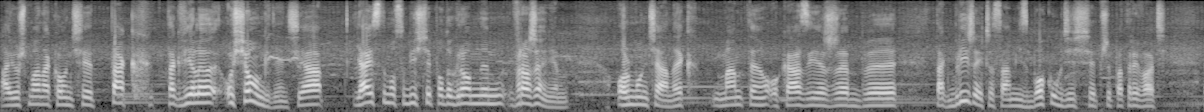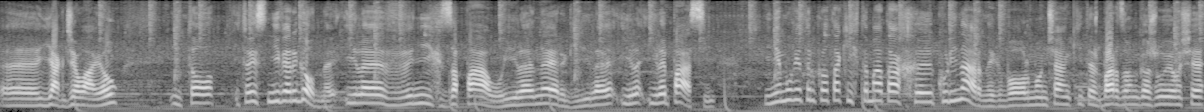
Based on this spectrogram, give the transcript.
a już ma na koncie tak, tak wiele osiągnięć. Ja, ja jestem osobiście pod ogromnym wrażeniem Olmoncianek. Mam tę okazję, żeby tak bliżej czasami z boku gdzieś się przypatrywać, e, jak działają. I to, I to jest niewiarygodne, ile w nich zapału, ile energii, ile, ile, ile pasji. I nie mówię tylko o takich tematach e, kulinarnych, bo Olmoncianki też bardzo angażują się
